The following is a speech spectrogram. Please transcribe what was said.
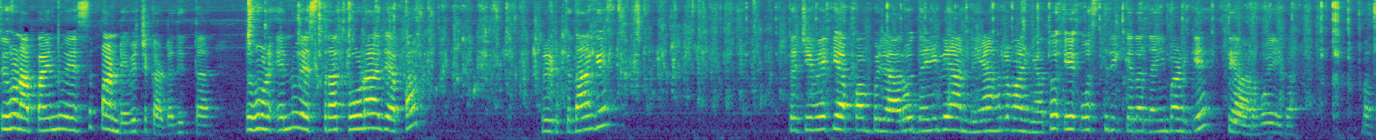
ਤੇ ਹੁਣ ਆਪਾਂ ਇਹਨੂੰ ਇਸ ਭਾਂਡੇ ਵਿੱਚ ਕੱਢ ਦਿੱਤਾ। ਤੇ ਹੁਣ ਇਹਨੂੰ ਇਸ ਤਰ੍ਹਾਂ ਥੋੜਾ ਜਿਹਾ ਆਪਾਂ ਰਿੜਕ ਦਾਂਗੇ। ਤੇ ਜਿਵੇਂ ਕਿ ਆਪਾਂ ਬਾਜ਼ਾਰੋਂ ਦਹੀਂ ਲਿਆਉਂਦੇ ਆ ਹਲਵਾਈਆਂ ਤੋਂ, ਇਹ ਉਸ ਤਰੀਕੇ ਦਾ ਦਹੀਂ ਬਣ ਕੇ ਤਿਆਰ ਹੋਏਗਾ। ਬਸ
